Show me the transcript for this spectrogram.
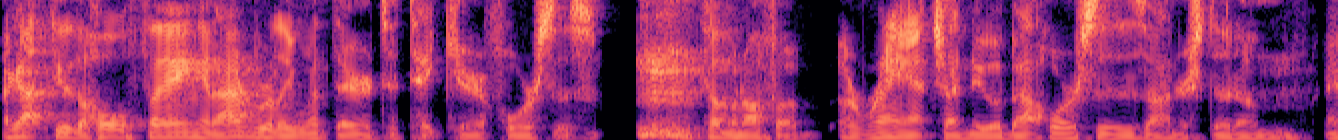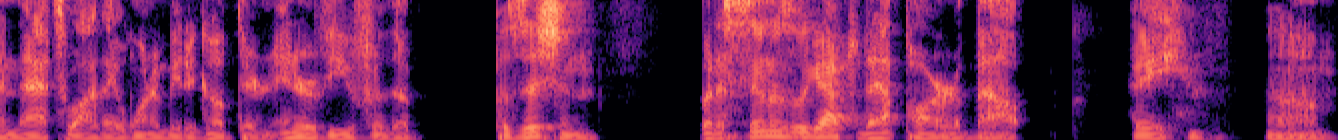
I got through the whole thing and I really went there to take care of horses. Coming off a, a ranch, I knew about horses, I understood them, and that's why they wanted me to go up there and interview for the position. But as soon as we got to that part about, hey, um,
